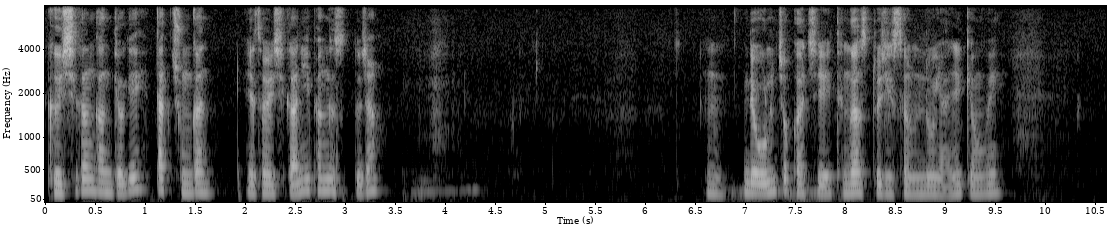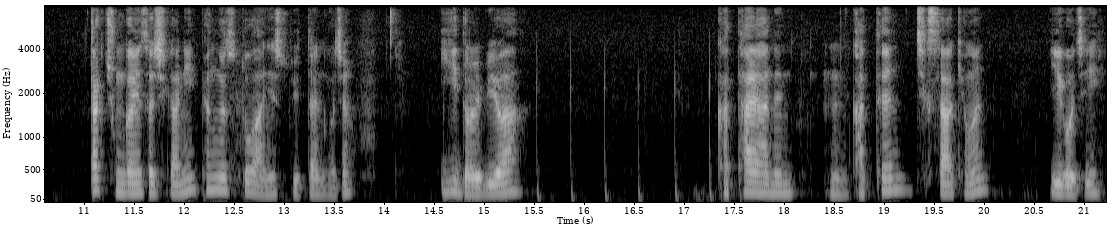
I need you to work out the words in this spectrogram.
그 시간 간격의 딱 중간에서의 시간이 평균 속도죠. 음, 근데 오른쪽 같이 등가속도 직선 운동이 아닐 경우에 딱 중간에서 시간이 평균 속도가 아닐 수도 있다는 거죠. 이 넓이와 같아야 하는 음, 같은 직사각형은 이거지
